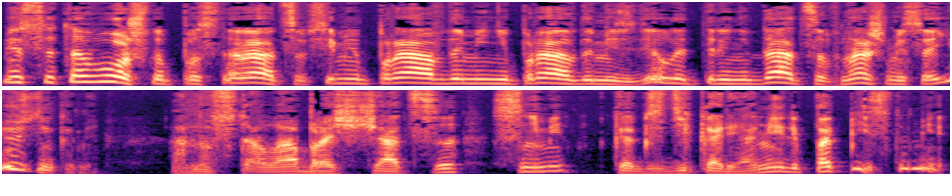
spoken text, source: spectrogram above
Вместо того, чтобы постараться всеми правдами и неправдами сделать тринидадцев нашими союзниками — оно стало обращаться с ними, как с дикарями или попистами.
